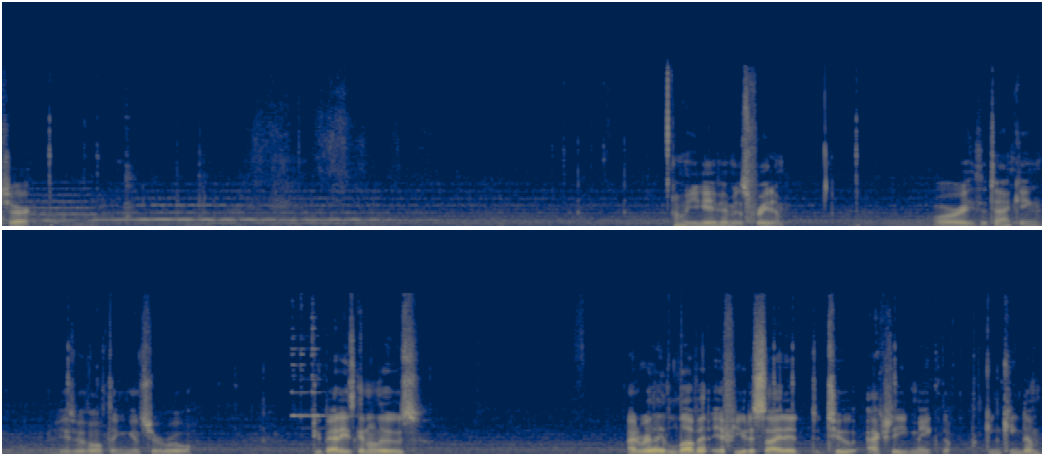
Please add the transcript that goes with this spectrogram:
Sure. Oh, you gave him his freedom. Or he's attacking. He's revolting against your rule. Too bad he's gonna lose. I'd really love it if you decided to actually make the fucking kingdom.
